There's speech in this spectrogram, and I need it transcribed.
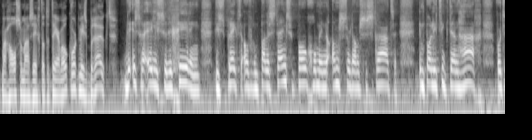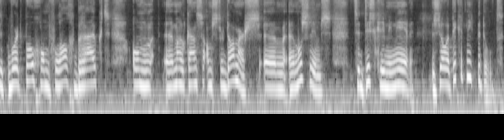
Maar Halsema zegt dat de term ook wordt misbruikt. De Israëlische regering die spreekt over een Palestijnse pogrom in de Amsterdamse straten. In politiek Den Haag wordt het woord pogrom vooral gebruikt om uh, Marokkaanse Amsterdammers, uh, moslims, te discrimineren. Zo heb ik het niet bedoeld.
